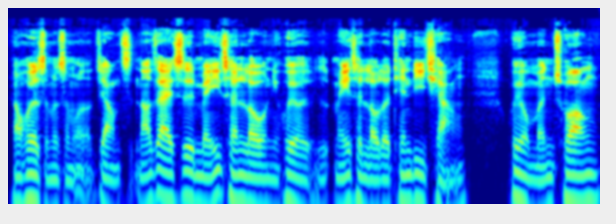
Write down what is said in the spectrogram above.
然后会有什么什么这样子，然后再是每一层楼你会有每一层楼的天地墙，会有门窗。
